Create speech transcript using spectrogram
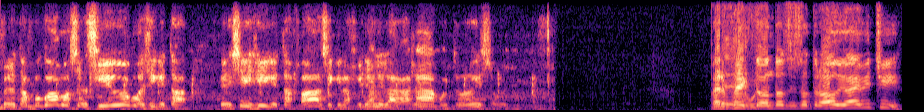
pero tampoco vamos a ser ciegos, vamos a decir que está, eh, sí, sí, que está fácil, que la final la ganamos y todo eso. Perfecto, entonces otro audio, ¿eh, Vichy?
